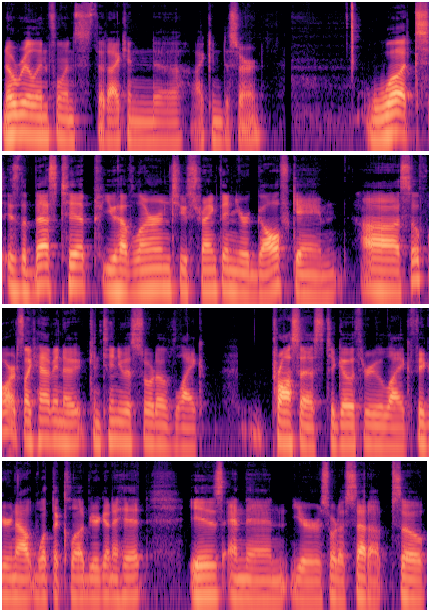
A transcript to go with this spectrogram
no real influence that I can uh, I can discern. What is the best tip you have learned to strengthen your golf game? Uh, so far, it's like having a continuous sort of like process to go through like figuring out what the club you're going to hit is and then your sort of setup. So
